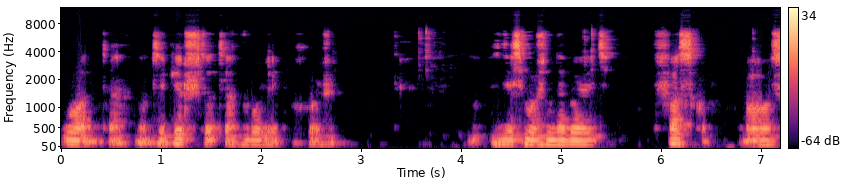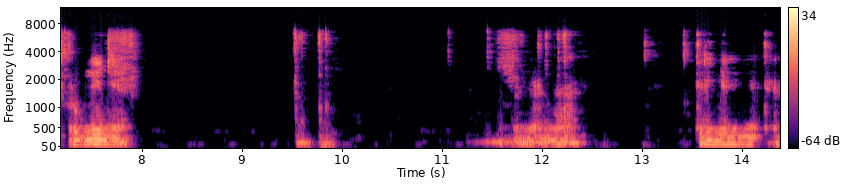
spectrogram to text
Вот, да. Вот теперь что-то более похоже. Здесь можно добавить фаску, скругление например, на 3 миллиметра.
